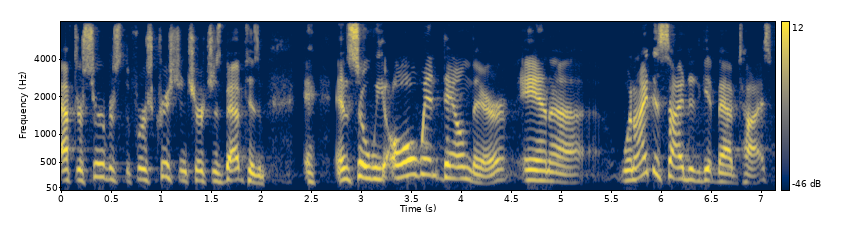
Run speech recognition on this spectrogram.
after service the first Christian church's baptism. And so we all went down there. And uh, when I decided to get baptized,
